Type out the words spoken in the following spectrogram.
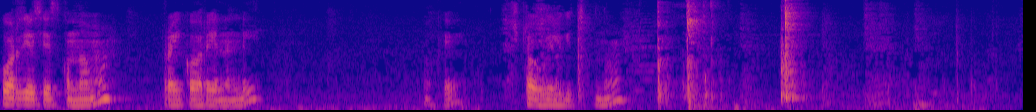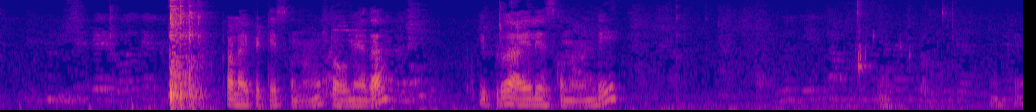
కూర చేసేసుకుందాము. ఫ్రై కూరేనండి ఓకే స్టవ్ వెలిగించుకుందాం. కళాయి పెట్టేసుకున్నాము స్టవ్ మీద. ఇప్పుడు ఆయిల్ వేసుకుందామండి ఓకే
